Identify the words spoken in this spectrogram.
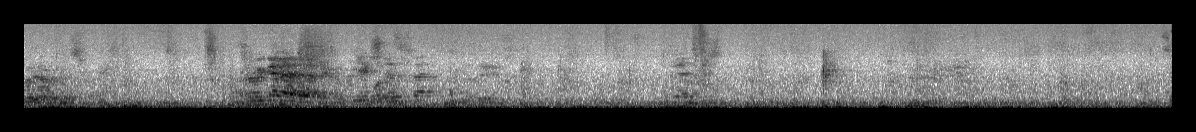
Put it over this way. So we're gonna fix this then? And then just. So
